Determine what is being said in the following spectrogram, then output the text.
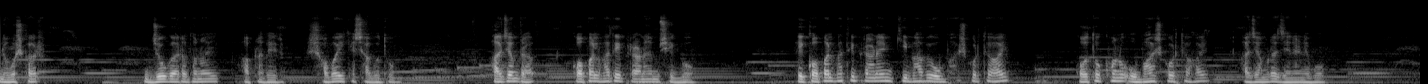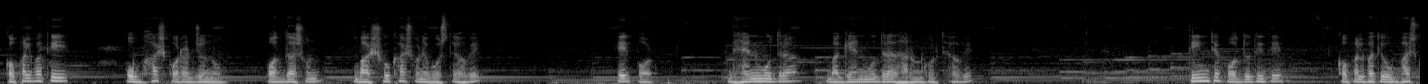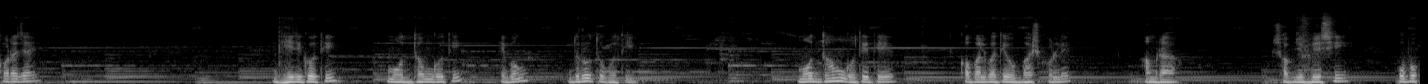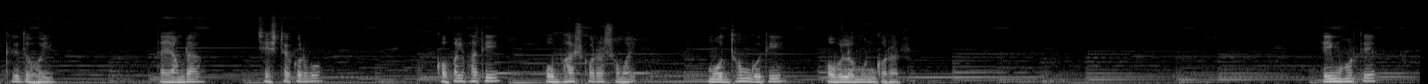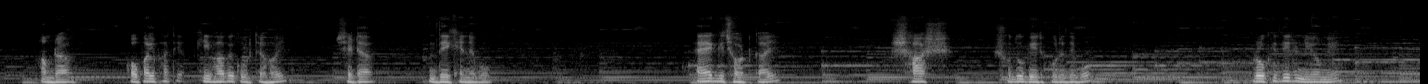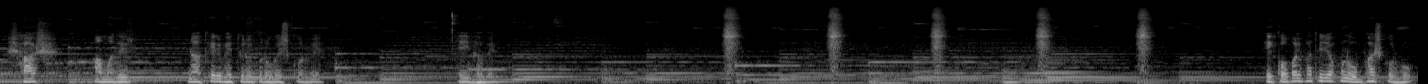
নমস্কার। যোগ আরাধনায় আপনাদের সবাইকে স্বাগত আজ আমরা কপালভাতি প্রাণায়াম শিখব। এই কপালভাতি প্রাণায়াম কীভাবে অভ্যাস করতে হয়, কতক্ষণ অভ্যাস করতে হয়, আজ আমরা জেনে নেব। কপালভাতি অভ্যাস করার জন্য পদ্মাসন বা সুখাসনে বসতে হবে। এরপর ধ্যান মুদ্রা বা জ্ঞান মুদ্রা ধারণ করতে হবে। তিনটে পদ্ধতিতে কপালভাতি অভ্যাস করা যায়। ধীর গতি মধ্যম গতি এবং দ্রুত গতি। মধ্যম গতিতে কপালভাতি অভ্যাস করলে আমরা সবচেয়ে বেশি উপকৃত হই। তাই আমরা চেষ্টা করব কপালভাতি অভ্যাস করার সময় মধ্যম গতি অবলম্বন করার। এই মুহূর্তে আমরা কপালভাতি কীভাবে করতে হয় সেটা দেখে নেব। এক ঝটকায় শ্বাস শুধু বের করে দেব। প্রকৃতির নিয়মে শ্বাস আমাদের নাকের ভেতরে প্রবেশ করবে। এইভাবে। এই কপালভাতি যখন অভ্যাস করব,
